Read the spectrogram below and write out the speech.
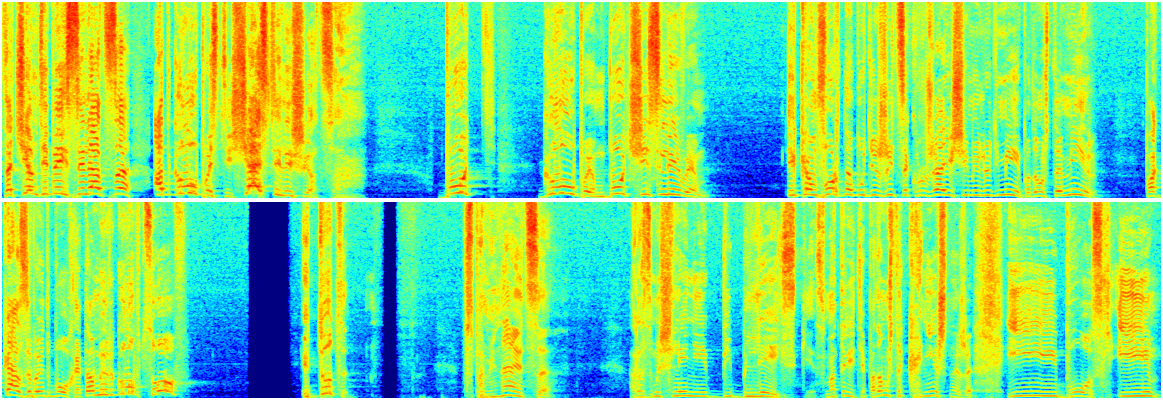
Зачем тебе исцеляться от глупости? Счастье лишаться. Будь глупым, будь счастливым. И комфортно будешь жить с окружающими людьми, потому что мир, показывает Бог, это мир глупцов. И тут вспоминаются размышления библейские. Смотрите, потому что, конечно же, и Босх, и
